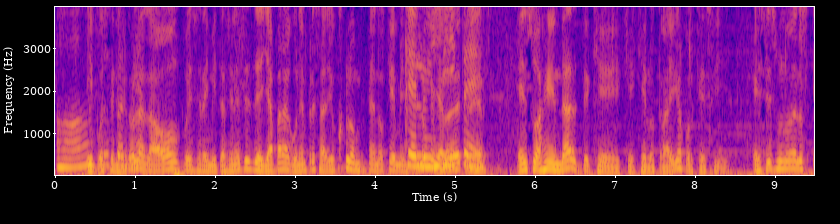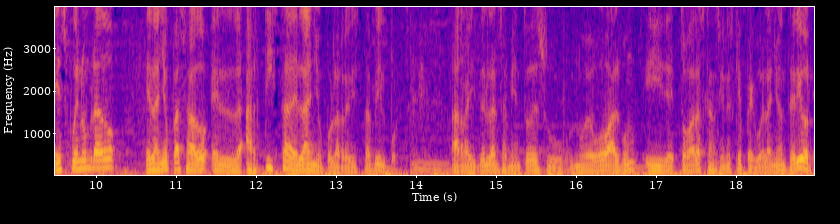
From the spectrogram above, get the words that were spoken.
Ah, y pues bien. al lado, pues la invitación es desde ya para algún empresario colombiano que me Que imagino lo que ya lo debe tener en su agenda de que, que, que lo traiga, porque sí, ese es uno de los, es fue nombrado el año pasado el artista del año por la revista Billboard, a raíz del lanzamiento de su nuevo álbum y de todas las canciones que pegó el año anterior.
